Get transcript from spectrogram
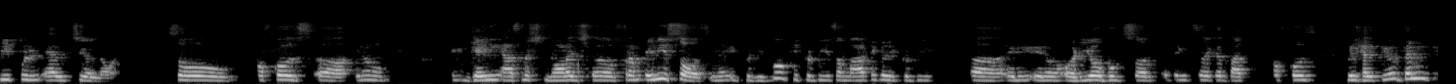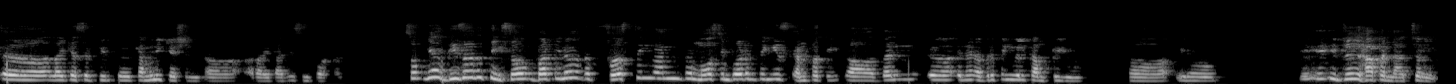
people helps you a lot. So of course uh, you know gaining as much knowledge uh, from any source you know it could be book it could be some article it could be uh, any you know audio books or things like that. Of course will help you then uh, like i said communication uh, right that is important so yeah, these are the things. So, but you know, the first thing and the most important thing is empathy. Uh, then uh, you know everything will come to you. Uh, you know, it, it, will happen naturally.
